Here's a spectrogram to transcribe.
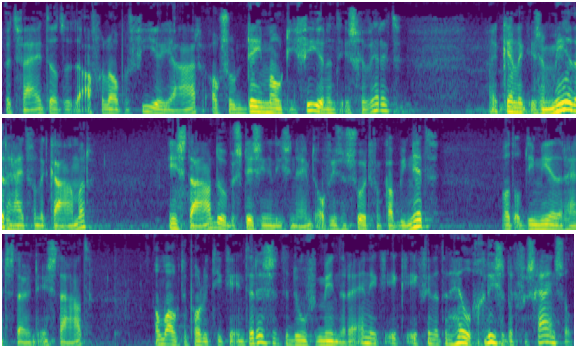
het feit dat het de afgelopen vier jaar ook zo demotiverend is gewerkt. Kennelijk is een meerderheid van de Kamer in staat, door beslissingen die ze neemt, of is een soort van kabinet wat op die meerderheid steunt in staat, om ook de politieke interesse te doen verminderen. En ik, ik, ik vind het een heel griezelig verschijnsel.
